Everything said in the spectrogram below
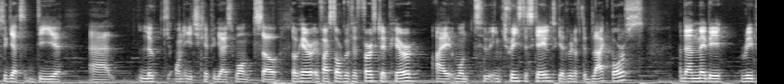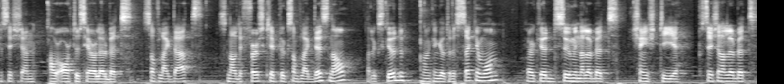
to get the uh, look on each clip you guys want. So, so here, if I start with the first clip here, I want to increase the scale to get rid of the black bars. And then maybe reposition our artists here a little bit, something like that. So now the first clip looks something like this now. That looks good. Now I can go to the second one. Here I could zoom in a little bit, change the position a little bit.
